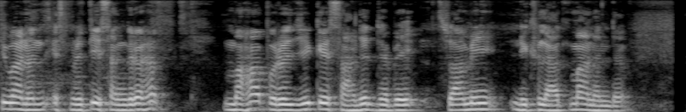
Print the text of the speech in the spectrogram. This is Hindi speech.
शिवानंद स्मृति संग्रह, महापुरुष जी के सानिध्य में स्वामी निखिलात्मानंद।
